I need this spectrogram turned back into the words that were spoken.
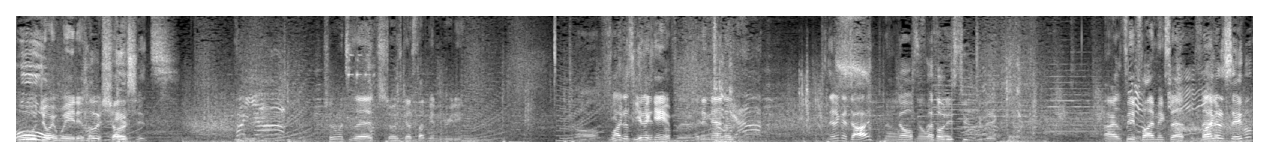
Oh, Joey waited like a shark. patience. Should've went to the edge. Joey's gotta stop getting greedy. Oh, Fly doesn't even anything game. I think. Nana. Is Nana gonna die? No, No, no FOD's too too big. All right, let's see if Fly makes that. Is Fly gonna save him?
